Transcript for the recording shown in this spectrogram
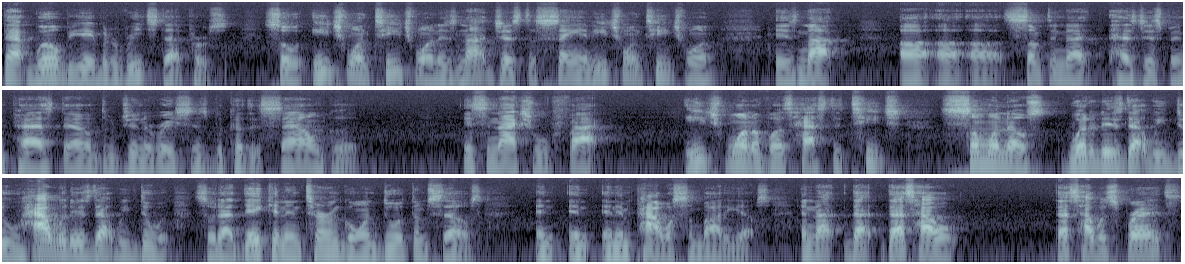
that will be able to reach that person. So each one teach one is not just a saying. Each one teach one is not uh, uh, uh, something that has just been passed down through generations because it sound good. It's an actual fact. Each one of us has to teach someone else what it is that we do, how it is that we do it, so that they can in turn go and do it themselves and, and, and empower somebody else. And that, that that's how that's how it spreads.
